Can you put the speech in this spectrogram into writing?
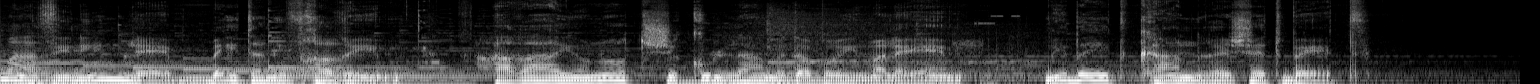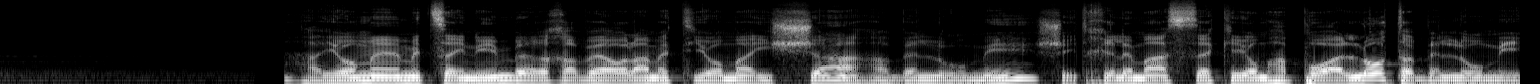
מאזינים לבית הנבחרים, הרעיונות שכולם מדברים עליהם, מבית כאן רשת בית. היום אה, מציינים ברחבי העולם את יום האישה הבינלאומי, שהתחיל למעשה כיום הפועלות הבינלאומי.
